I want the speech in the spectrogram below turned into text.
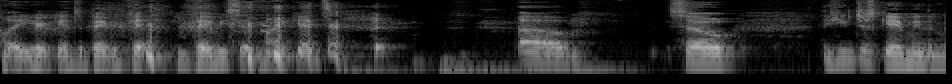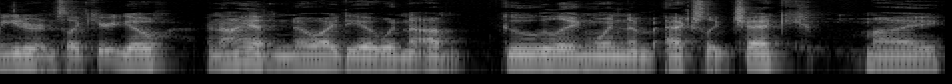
Let your kids baby kid, babysit my kids. um, so he just gave me the meter and it's like, here you go. And I have no idea when I'm googling when to actually check my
